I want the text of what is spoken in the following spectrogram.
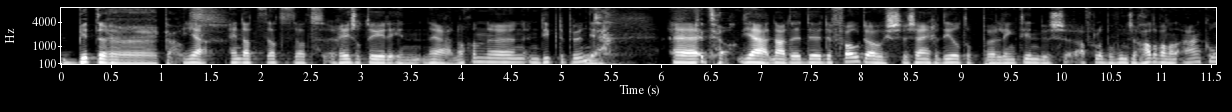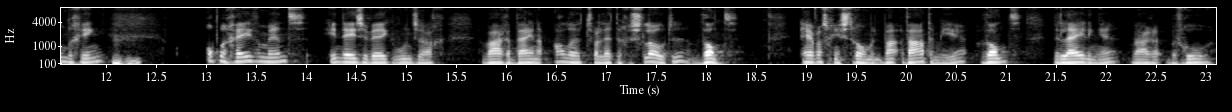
bitter koud. Ja, en dat, dat, dat resulteerde in nou ja, nog een, eh, een dieptepunt. Ja, Eh, vertel. ja, nou, de, de, de foto's zijn gedeeld op LinkedIn. Dus afgelopen woensdag hadden we al een aankondiging. Mhm. Op een gegeven moment in deze week, woensdag, waren bijna alle toiletten gesloten. Want er was geen stromend wa- water meer. Want de leidingen waren bevroren.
